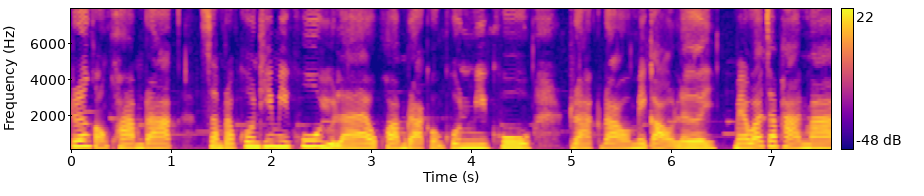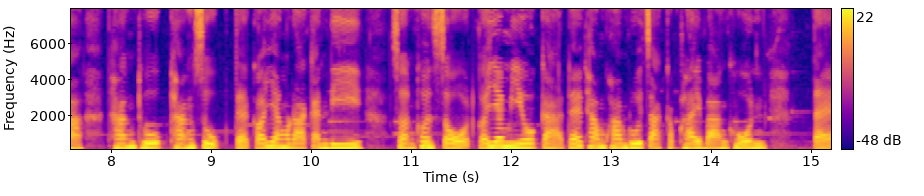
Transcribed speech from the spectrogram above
เรื่องของความรัก สำหรับคนที่มีคู่อยู่แล้ว ความรักของคนมีคู่ รักเราไม่เก่าเลย แม้ว่าจะผ่านมาทั้งทุกข์ทั้งสุข แต่ก็ยังรักกันดี ส่วนคนโสดก็ยังมีโอกาสได้ทำความรู้จักกับใครบางคน แต่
